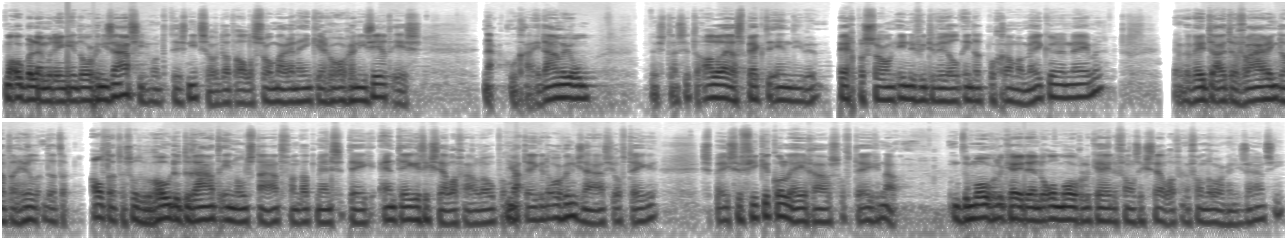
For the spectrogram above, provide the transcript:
Maar ook belemmeringen in de organisatie. Want het is niet zo dat alles zomaar in één keer georganiseerd is. Nou, hoe ga je daarmee om? Dus daar zitten allerlei aspecten in die we per persoon individueel in dat programma mee kunnen nemen. En we weten uit ervaring dat er, heel, dat er altijd een soort rode draad in ontstaat van dat mensen tegen, en tegen zichzelf aanlopen, maar tegen de organisatie of tegen specifieke collega's of tegen nou, de mogelijkheden en de onmogelijkheden van zichzelf en van de organisatie.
